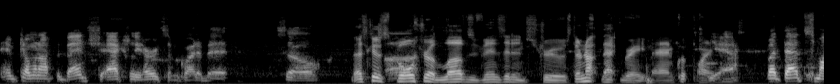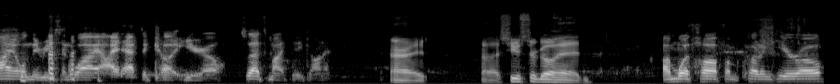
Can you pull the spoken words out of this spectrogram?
him coming off the bench actually hurts him quite a bit. So, That's because Uh, loves Vincent and Strus. They're not that great, man. Quit playing. yeah. But that's my only reason why I'd have to cut Herro. So that's my take on it. All right, uh, Schuster, go ahead. I'm with Huff. I'm cutting Herro.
